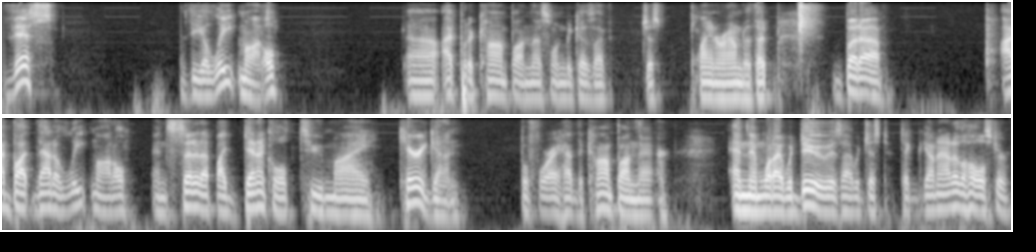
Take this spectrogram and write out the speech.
this, the Elite model. Uh, I put a comp on this one because I've just playing around with it. But uh, I bought that Elite model and set it up identical to my carry gun before I had the comp on there. And then what I would do is I would just take the gun out of the holster,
